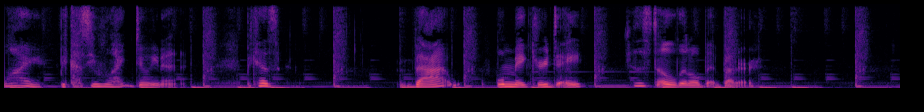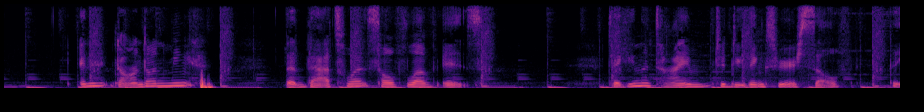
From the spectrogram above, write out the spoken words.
Why? Because you like doing it. Because that will make your day just a little bit better. And it dawned on me that that's what self love is taking the time to do things for yourself that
